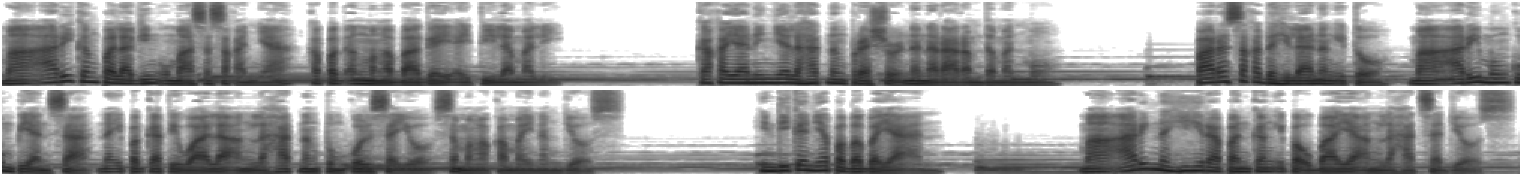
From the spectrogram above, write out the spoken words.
Maaari kang palaging umasa sa Kanya kapag ang mga bagay ay tila mali. Kakayanin niya lahat ng pressure na nararamdaman mo. Para sa kadahilan ng ito, maaari mong kumpiyansa na ipagkatiwala ang lahat ng tungkol sa iyo sa mga kamay ng Diyos. Hindi kanya pababayaan. Maaaring nahihirapan kang ipaubaya ang lahat sa Diyos.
